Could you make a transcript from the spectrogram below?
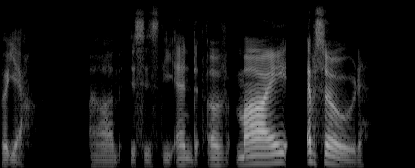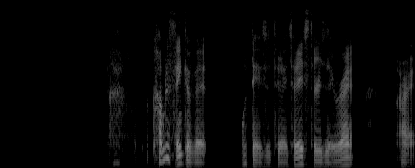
But yeah, um, this is the end of my episode. Come to think of it, what day is it today? Today's Thursday, right? All right.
